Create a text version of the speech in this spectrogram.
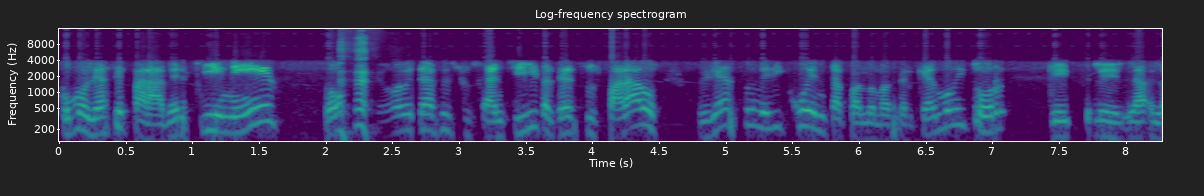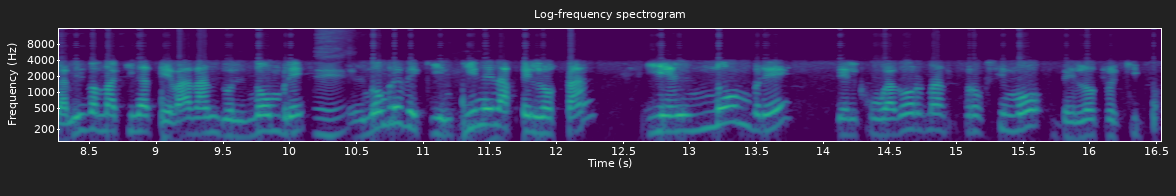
¿cómo le hace para ver quién es? ¿No? Normalmente hace sus canchitas, hace sus parados. Pues ya después me di cuenta cuando me acerqué al monitor que le- la, la misma máquina te va dando el nombre, el nombre de quien tiene la pelota y el nombre del jugador más próximo del otro equipo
